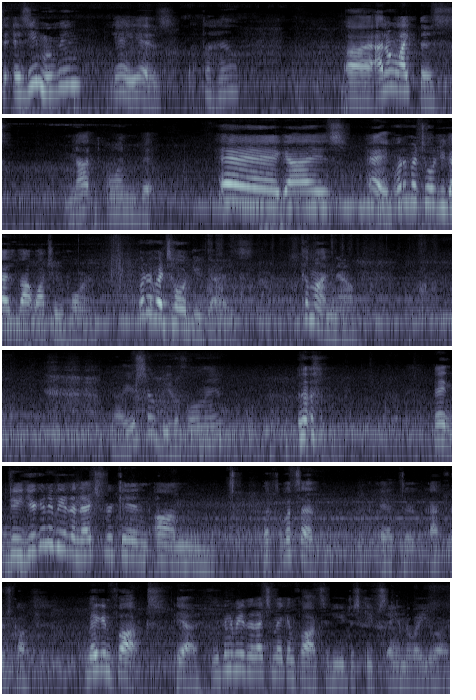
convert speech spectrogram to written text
D- is he moving? Yeah, he is. What the hell? Uh, I don't like this. Not one bit. Hey, guys. Hey, what have I told you guys about watching porn? What have I told you guys? Come on now. No, you're so beautiful, man. Man, dude, you're gonna be the next freaking um, what's what's that actor actor's called? Megan Fox. Yeah, you're gonna be the next Megan Fox if you just keep saying the way you are.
